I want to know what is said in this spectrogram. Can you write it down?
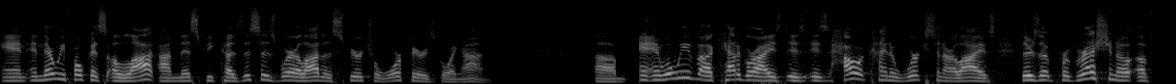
And, and there we focus a lot on this because this is where a lot of the spiritual warfare is going on. Um, and, and, what we've uh, categorized is, is how it kind of works in our lives. There's a progression of, of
